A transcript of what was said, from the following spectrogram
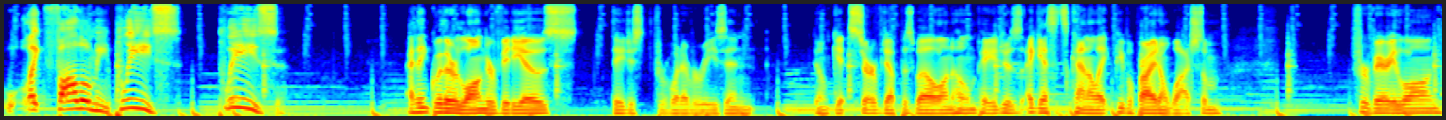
like, follow me, please. Please. I think with their longer videos, they just, for whatever reason, don't get served up as well on home pages. I guess it's kind of like people probably don't watch them for very long.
